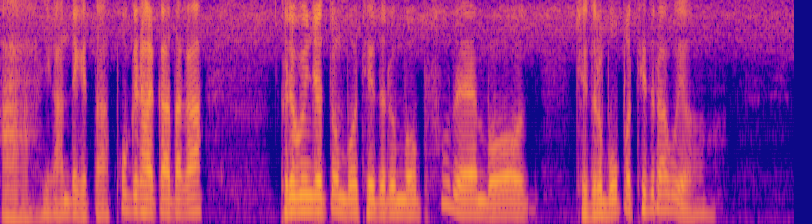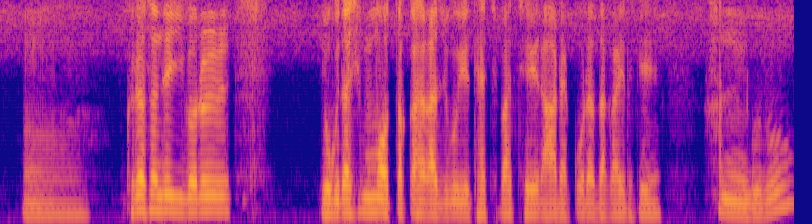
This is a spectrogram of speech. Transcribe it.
아 이거 안 되겠다 포기를 할까 하다가 그리고 이제 또 뭐 제대로 뭐 풀에 뭐 제대로 못 버티더라고요. 어, 그래서 이제 이거를 여기다 심으면 어떨까 해가지고 이 대추밭 제일 아래 꼴에다가 이렇게 한 그루,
